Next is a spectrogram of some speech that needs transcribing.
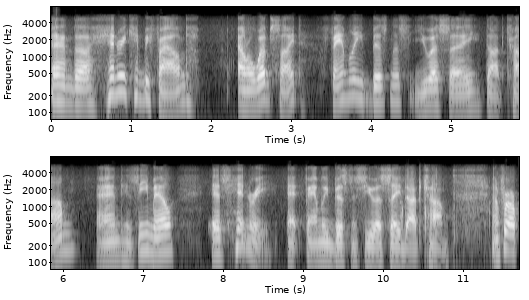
And uh, Henry can be found on a website, familybusinessusa.com, and his email is henry at familybusinessusa.com. And for our,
